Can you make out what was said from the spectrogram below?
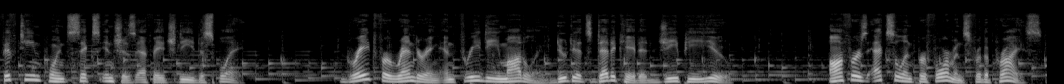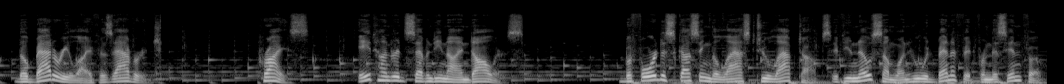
15.6 inches FHD display. Great for rendering and 3D modeling due to its dedicated GPU. Offers excellent performance for the price, though battery life is average. Price $879. Before discussing the last two laptops if you know someone who would benefit from this info,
